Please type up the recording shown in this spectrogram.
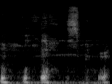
yes, bro.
